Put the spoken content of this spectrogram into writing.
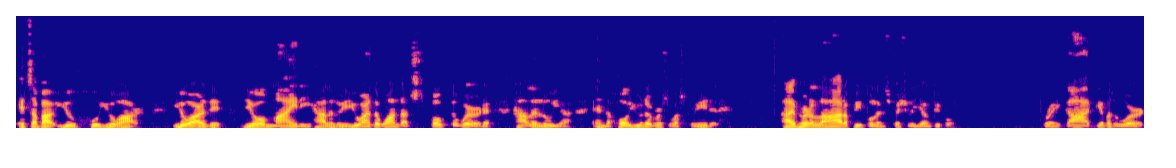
It's about you, who you are. You are the the Almighty. Hallelujah. You are the one that spoke the word. Hallelujah. And the whole universe was created. I've heard a lot of people, and especially young people, pray, God, give us a word.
